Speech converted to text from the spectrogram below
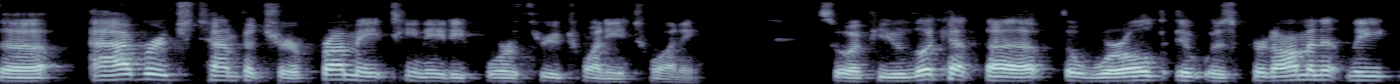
the average temperature from 1884 through 2020. So if you look at the, the world, it was predominantly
